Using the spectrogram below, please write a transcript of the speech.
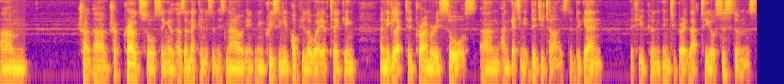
Um, uh, crowdsourcing as, as, a mechanism is now an increasingly popular way of taking a neglected primary source and, and getting it digitized. And again, if you can integrate that to your systems,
